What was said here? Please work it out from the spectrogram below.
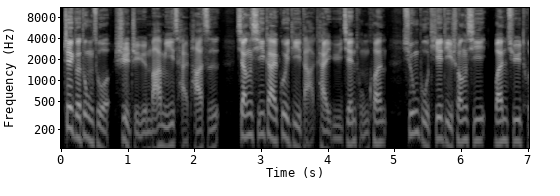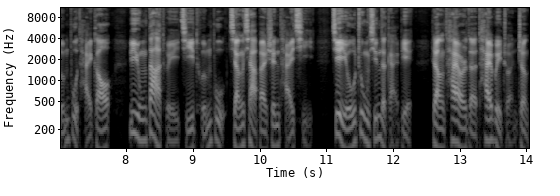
这个动作是指于妈咪踩趴姿，将膝盖跪地打开与肩同宽，胸部贴地，双膝弯曲，臀部抬高，利用大腿及臀部将下半身抬起，借由重心的改变，让胎儿的胎位转正。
